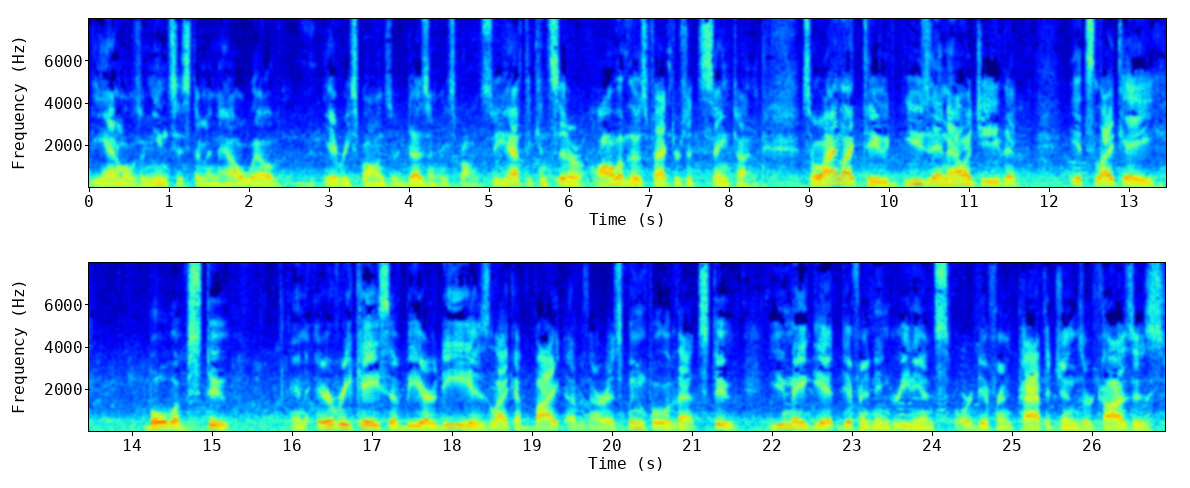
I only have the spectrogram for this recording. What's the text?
the animal's immune system and how well it responds or doesn't respond. So you have to consider all of those factors at the same time. So I like to use the analogy that it's like a bowl of stew. And every case of BRD is like a bite of or a spoonful of that stew you may get different ingredients or different pathogens or causes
